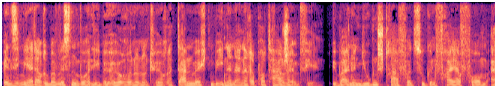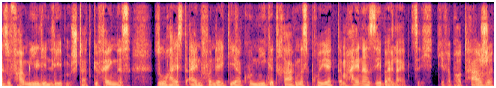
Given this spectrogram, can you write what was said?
Wenn Sie mehr darüber wissen wollen, liebe Hörerinnen und Hörer, dann möchten wir Ihnen eine Reportage empfehlen. Über einen Jugendstrafvollzug in freier Form, also Familienleben statt Gefängnis. So heißt ein von der Diakonie getragenes Projekt am Heiner See bei Leipzig. Die Reportage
